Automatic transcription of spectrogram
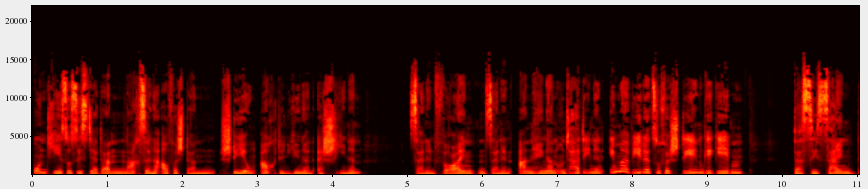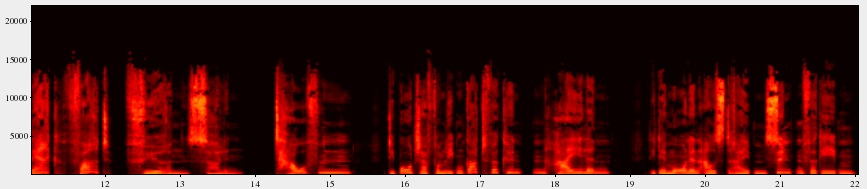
Und Jesus ist ja dann nach seiner Auferstehung auch den Jüngern erschienen, seinen Freunden, seinen Anhängern und hat ihnen immer wieder zu verstehen gegeben, dass sie sein Werk fortführen sollen. Taufen, die Botschaft vom lieben Gott verkünden, heilen, die Dämonen austreiben, Sünden vergeben.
